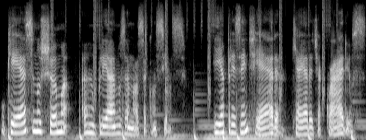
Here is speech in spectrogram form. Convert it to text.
O QS nos chama a ampliarmos a nossa consciência. E a presente era, que é a era de Aquários,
